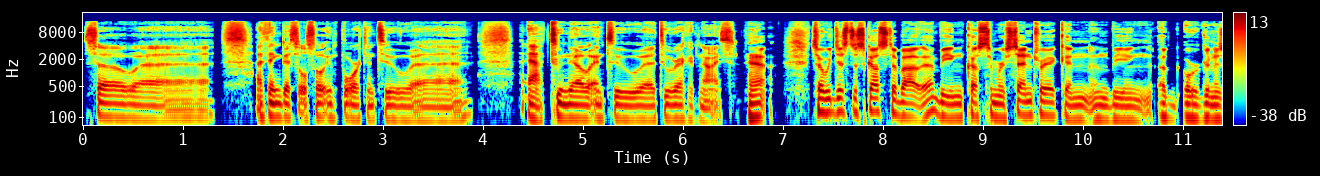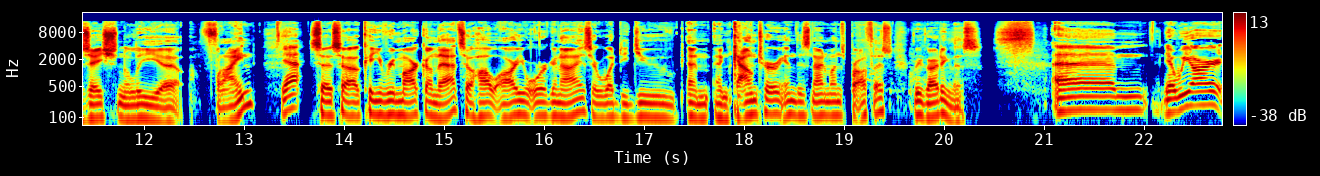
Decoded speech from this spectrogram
so uh, I think that's also important to uh, yeah to know and to uh, to recognize Yeah. So we just discussed about uh, being customer centric and, and being uh, organizationally uh, fine. yeah So, so can you remark on that? So, how are you organized, or what did you um, encounter in this nine months process regarding this? Um, yeah, we are.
